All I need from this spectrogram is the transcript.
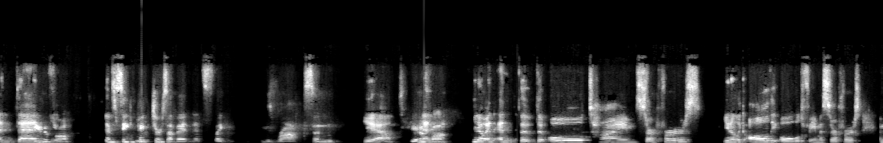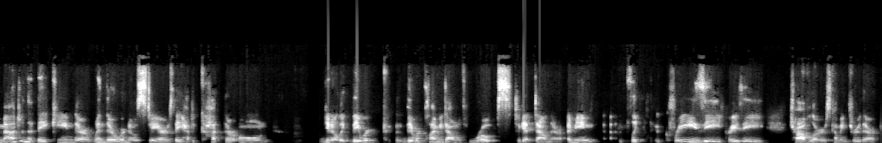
And then beautiful. You, I'm seeing beautiful. pictures of it, and it's like these rocks and yeah, beautiful. And, you know, and and the the old time surfers you know, like all the old famous surfers, imagine that they came there when there were no stairs. They had to cut their own, you know, like they were they were climbing down with ropes to get down there. I mean, like crazy, crazy travelers coming through there.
